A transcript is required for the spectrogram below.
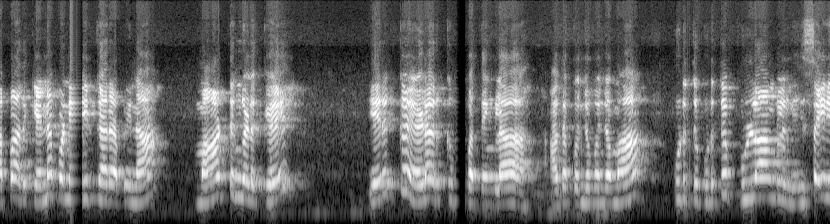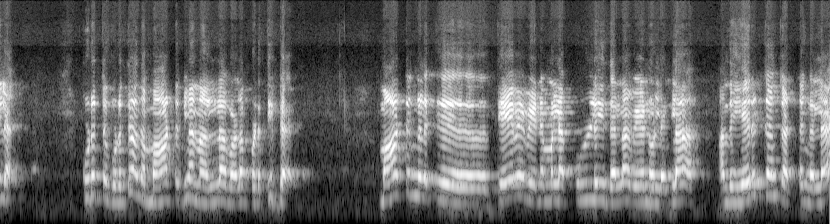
அப்ப அதுக்கு என்ன பண்ணியிருக்காரு அப்படின்னா மாட்டுங்களுக்கு எருக்க இலை இருக்கு பாத்தீங்களா? அதை கொஞ்சம் கொஞ்சமா கொடுத்து கொடுத்து புல்லாங்குழல் இசையில கொடுத்து கொடுத்து அந்த மாட்டுக்கெல்லாம் நல்லா வளப்படுத்திட்டார். மாட்டுங்களுக்கு தேவை வேணுமில்ல புல் இதெல்லாம் வேணும் இல்லைங்களா? அந்த எருக்கம் கட்டுங்களை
